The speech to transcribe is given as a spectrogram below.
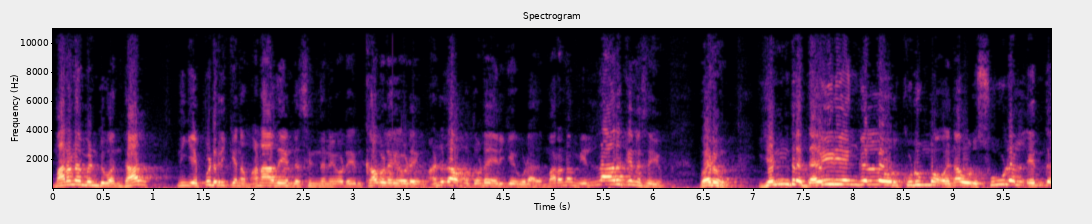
மரணம் என்று வந்தால் நீங்க எப்படி இருக்கணும்? அனாதை என்ற சிந்தனையோடையும் கவலையோடையும் அனுதாபத்தோடையும் இருக்கக்கூடாது மரணம் எல்லாருக்கும் என்ன செய்யும்? வரும். என்ற தைரியங்கள்ல ஒரு குடும்பம் ஏன்னா ஒரு சூழல் எந்த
